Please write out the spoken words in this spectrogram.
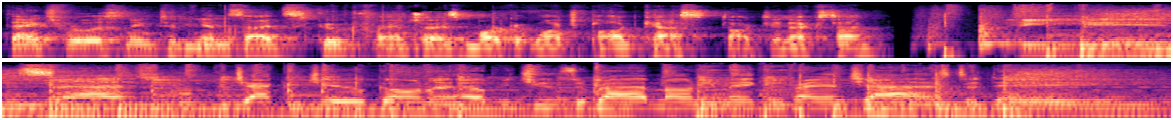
Thanks for listening to the Inside Scoop Franchise Market Watch podcast. Talk to you next time. The Inside Scoop. Jack and Jill gonna help you choose the right money making franchise today.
